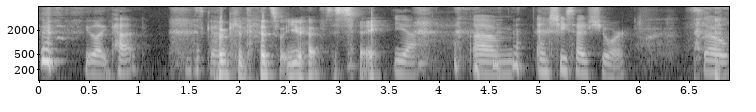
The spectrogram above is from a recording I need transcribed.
You like that? That's. Okay, that's what you have to say. Yeah. Um, and she said, sure. So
